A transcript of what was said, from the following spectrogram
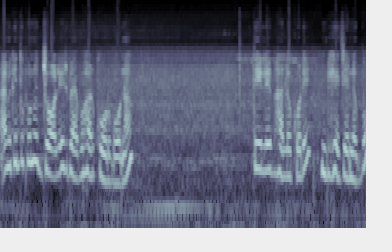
আমি কিন্তু কোনো জলের ব্যবহার করব না। তেলে ভালো করে ভেজে নেব।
